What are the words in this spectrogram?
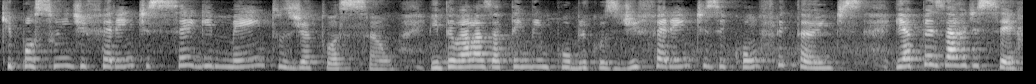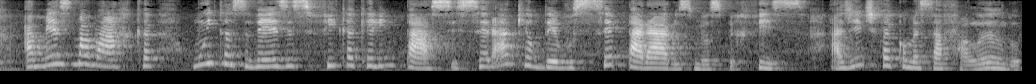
que possuem diferentes segmentos de atuação. Então elas atendem públicos diferentes e conflitantes. E apesar de ser a mesma marca, muitas vezes fica aquele impasse. Será que eu devo separar os meus perfis? a gente vai começar falando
